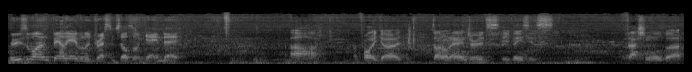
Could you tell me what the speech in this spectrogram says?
Who's the one barely able to dress themselves on game day? Uh, I'd probably go Donald Andrews. He thinks he's fashionable, but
